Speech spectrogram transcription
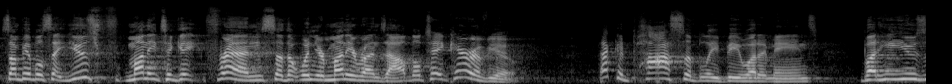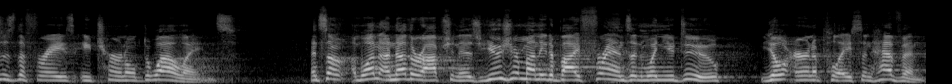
some people say use f- money to get friends so that when your money runs out, they'll take care of you. That could possibly be what it means, but he uses the phrase eternal dwellings. And so, one another option is use your money to buy friends, and when you do, you'll earn a place in heaven.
